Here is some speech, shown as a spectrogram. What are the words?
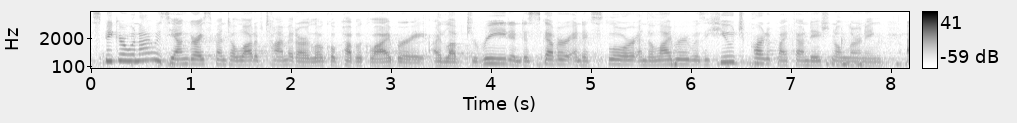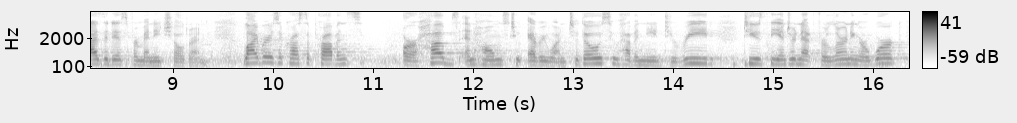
Speaker, when I was younger, I spent a lot of time at our local public library. I loved to read and discover and explore, and the library was a huge part of my foundational learning, as it is for many children. Libraries across the province are hubs and homes to everyone, to those who have a need to read, to use the internet for learning or work,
